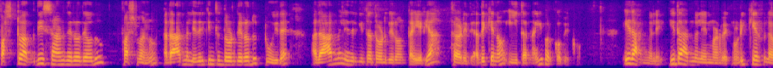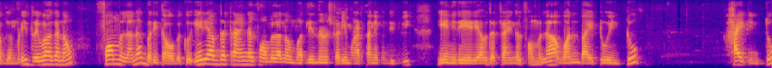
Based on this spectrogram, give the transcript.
ಫಸ್ಟ್ ಅಗ್ದಿ ಸಣ್ಣದಿರೋದು ಯಾವುದು? ಫಸ್ಟ್ ಒನ್ ಅದಾದ್ಮೇಲೆ ಇದಕ್ಕಿಂತ ದೊಡ್ಡದಿರೋದು ಟೂ ಇದೆ. ಅದಾದ್ಮೇಲೆ ಇದಕ್ಕಿಂತ ದೊಡ್ಡದಿರುವಂತ ಏರಿಯಾ ಥರ್ಡ್ ಇದೆ. ಅದಕ್ಕೆ ನಾವು ಈ ತರನಾಗಿ ಬರ್ಕೋಬೇಕು. ಇದಾದ್ಮೇಲೆ ಇದಾದ್ಮೇಲೆ ಏನ್ ಮಾಡ್ಬೇಕು ನೋಡಿ ಕೇರ್ಫುಲ್ ಅಬ್ಸರ್ವ್ ಮಾಡಿ ಇವಾಗ ನಾವು ಫಾರ್ಮುಲಾನ ಬರಿತಾ ಹೋಗ್ಬೇಕು. Area of the triangle formula ನಾವು ಮೊದಲಿಂದ ಸ್ಟಡಿ ಮಾಡ್ತಾನೆ ಬಂದಿದ್ವಿ. ಏನಿದೆ area of the triangle formula one by two into height into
